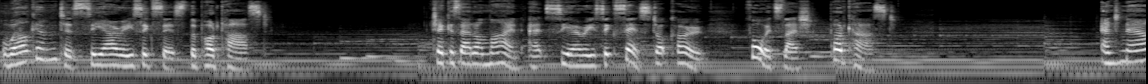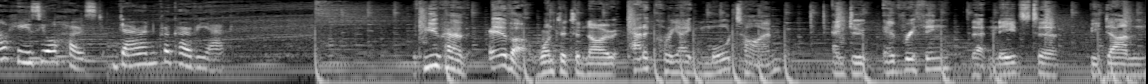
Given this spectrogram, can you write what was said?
Welcome to CRE Success, the podcast. Check us out online at cresuccess.co forward slash podcast. And now here's your host, Darren Krakowiak. If you have ever wanted to know how to create more time and do everything that needs to be done,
